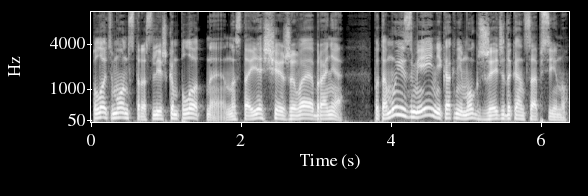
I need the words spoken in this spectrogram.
Плоть монстра слишком плотная, настоящая живая броня — потому и змей никак не мог сжечь до конца псину.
